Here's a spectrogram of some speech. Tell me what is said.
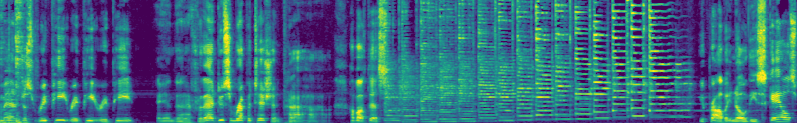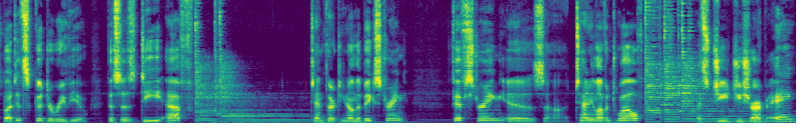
Man, just repeat, repeat, repeat, and then after that, do some repetition. How about this? You probably know these scales, but it's good to review. This is D, F, 10, 13 on the big string. Fifth string is uh, 10, 11, 12. That's G, G sharp, A.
